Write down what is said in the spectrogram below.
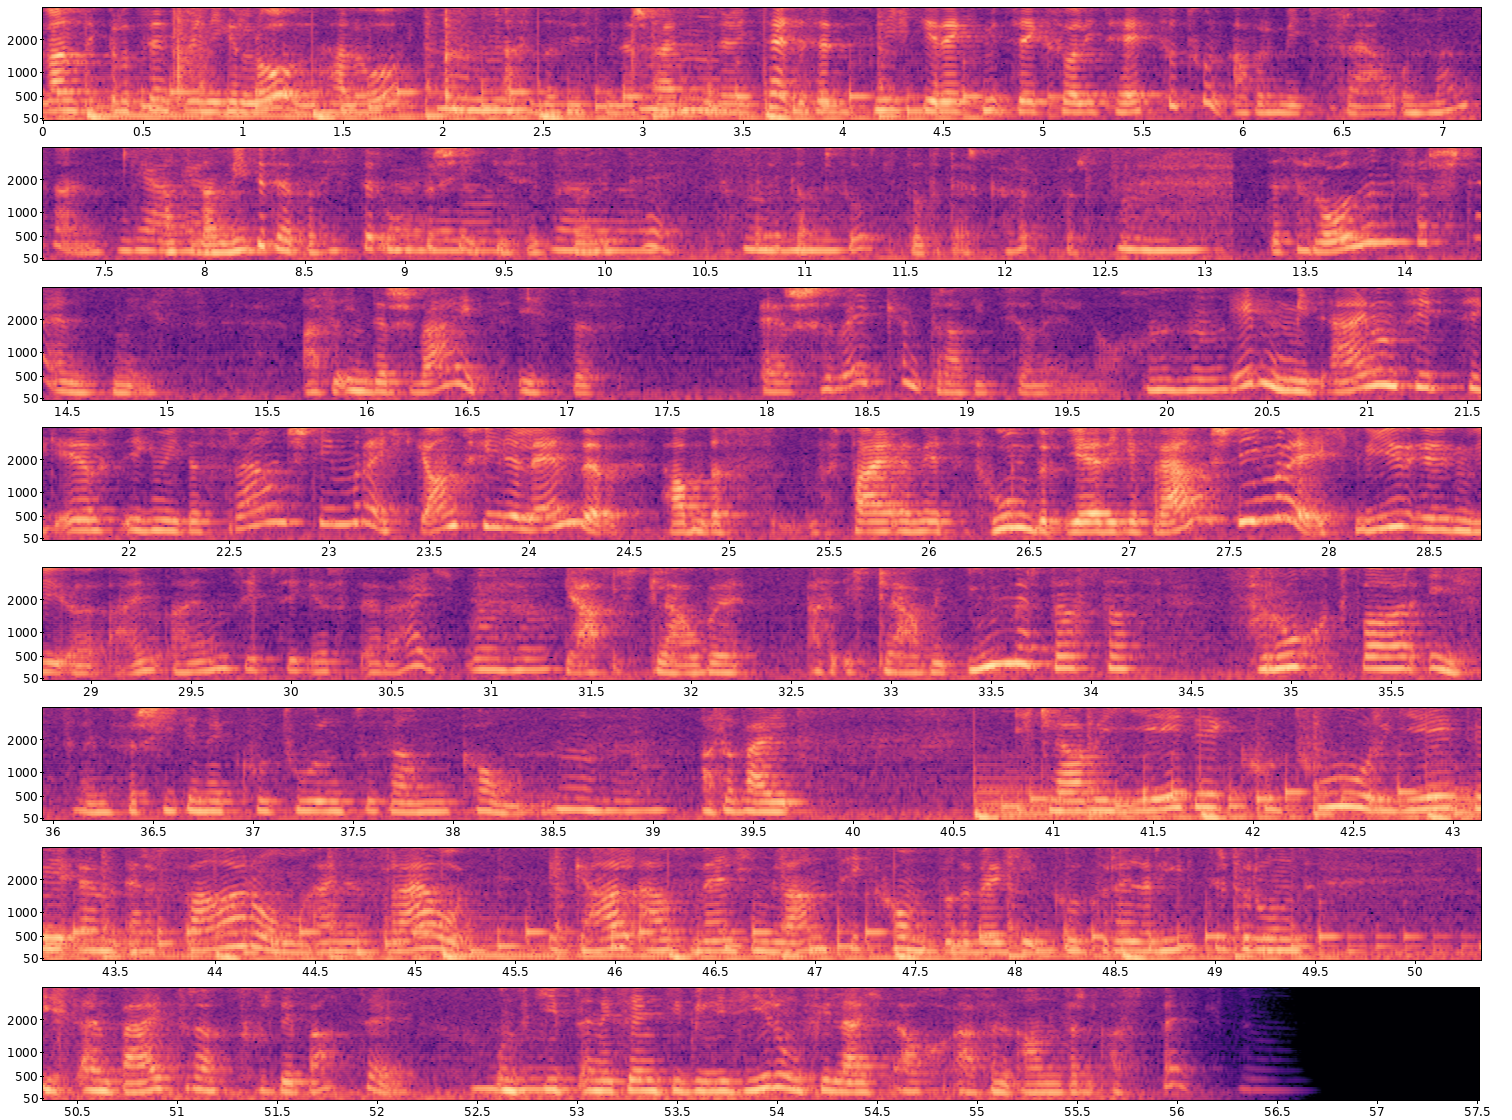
20% weniger Lohn, hallo? Mhm. Also das ist in der Schweiz eine Realität. Das hat jetzt nicht direkt mit Sexualität zu tun, aber mit Frau und Mann sein. Ja, also ja. dann wieder, der, was ist der Unterschied, ja, genau. die Sexualität? Das ist völlig mhm. absurd. Oder der Körper. Mhm. Das Rollenverständnis, also in der Schweiz ist das erschreckend traditionell noch. Mhm. Eben mit 71 erst irgendwie das Frauenstimmrecht. Ganz viele Länder haben das, feiern jetzt das 100-jährige Frauenstimmrecht. Wir irgendwie äh, 71 erst erreicht. Mhm. Ja, ich glaube, also ich glaube immer, dass das fruchtbar ist, wenn verschiedene Kulturen zusammenkommen. Mhm. Also weil ich glaube, jede Kultur, jede ähm, Erfahrung einer Frau, egal aus welchem Land sie kommt oder welcher kultureller Hintergrund, ist ein Beitrag zur Debatte mhm. und gibt eine Sensibilisierung vielleicht auch auf einen anderen Aspekt.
